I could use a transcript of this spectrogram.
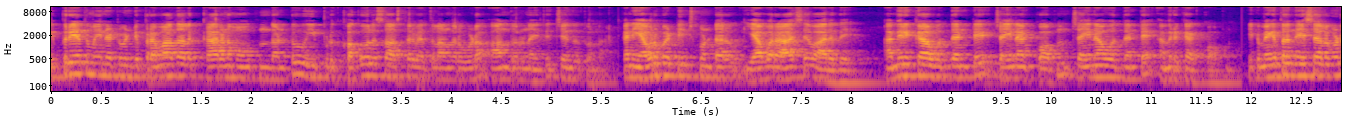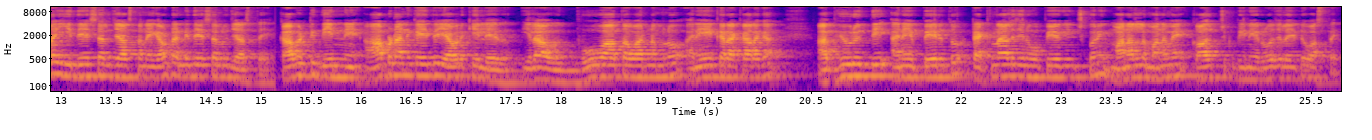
విపరీతమైనటువంటి ప్రమాదాలకు కారణమవుతుందంటూ ఇప్పుడు ఖగోళ శాస్త్రవేత్తలందరూ కూడా ఆందోళన అయితే చెందుతున్నారు. కానీ ఎవరు పట్టించుకుంటారు? ఎవరు ఆశ వారిదే. అమెరికా వద్దంటే చైనాకు కోపం చైనా వద్దంటే అమెరికాకు కోపం. ఇక మిగతా దేశాలు కూడా ఈ దేశాలు చేస్తున్నాయి కాబట్టి అన్ని దేశాలు చేస్తాయి. కాబట్టి దీన్ని ఆపడానికైతే ఎవరికీ లేదు. ఇలా భూ వాతావరణంలో అనేక రకాలుగా అభివృద్ధి అనే పేరుతో టెక్నాలజీని ఉపయోగించుకొని మనల్ని మనమే కాల్చుకు తినే రోజులైతే వస్తాయి.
